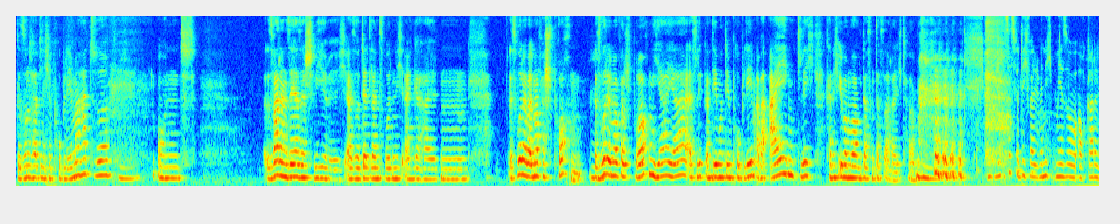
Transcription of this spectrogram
gesundheitliche Probleme hatte. Mhm. Und es war dann sehr, sehr schwierig. Also Deadlines wurden nicht eingehalten. Es wurde aber immer versprochen. Mhm. Es wurde immer versprochen, ja, ja, es liegt an dem und dem Problem, aber eigentlich kann ich übermorgen das und das erreicht haben. Wie ist das für dich? Weil wenn ich mir so auch gerade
